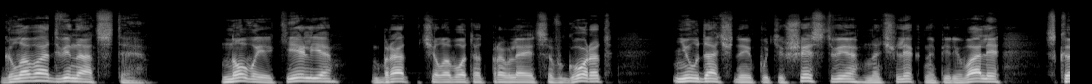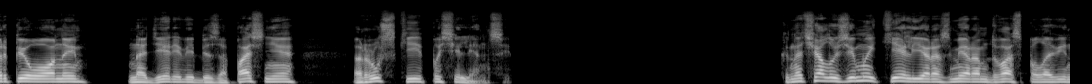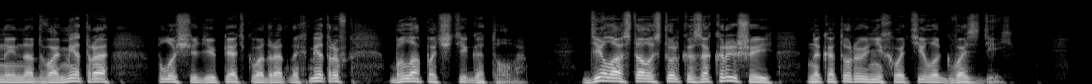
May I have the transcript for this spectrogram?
Глава 12. Новая келья. Брат-пчеловод отправляется в город. Неудачные путешествия. Ночлег на перевале. Скорпионы. На дереве безопаснее. Русские поселенцы. К началу зимы келья размером 2,5 на 2 метра, площадью 5 квадратных метров, была почти готова. Дело осталось только за крышей, на которую не хватило гвоздей.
